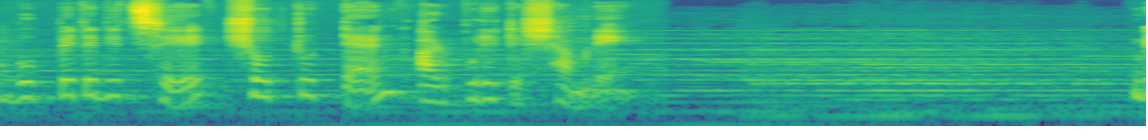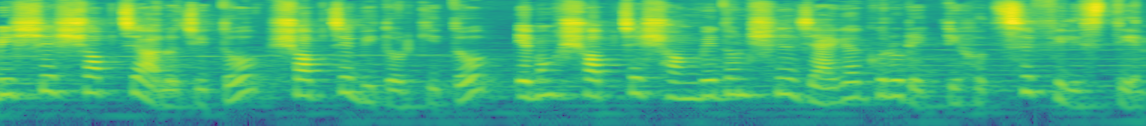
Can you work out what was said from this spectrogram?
বুক পেতে দিচ্ছে শত্রুর ট্যাঙ্ক আর বুলেটের সামনে। বিশ্বের সবচেয়ে আলোচিত, সবচেয়ে বিতর্কিত এবং সবচেয়ে সংবেদনশীল জায়গাগুলোর একটি হচ্ছে ফিলিস্তিন।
